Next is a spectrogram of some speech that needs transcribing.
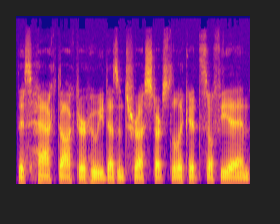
this hack doctor who he doesn't trust starts to look at Sophia, and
